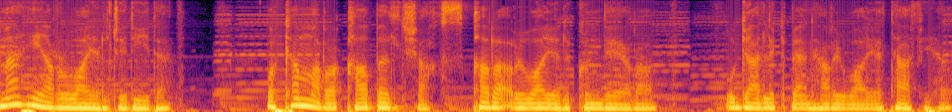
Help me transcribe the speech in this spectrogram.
ما هي الرواية الجديدة؟ وكم مرة قابلت شخص قرأ رواية لكونديرا وقال لك بأنها رواية تافهة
